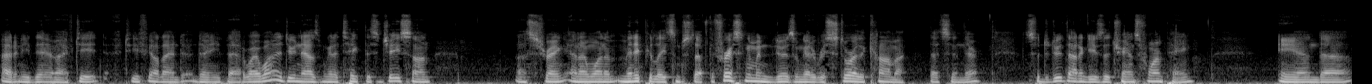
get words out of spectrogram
I don't need the MIFT field. I don't need that. What I want to do now is I'm going to take this JSON uh, string and I want to manipulate some stuff. The first thing I'm going to do is I'm going to restore the comma that's in there. So to do that, I'm going to use the transform pane. And uh,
